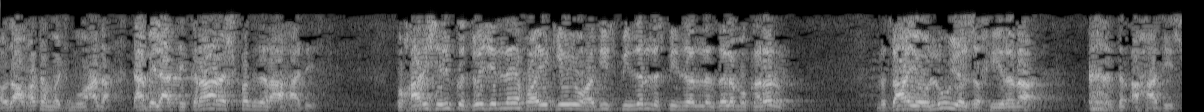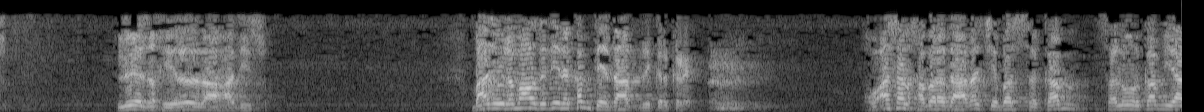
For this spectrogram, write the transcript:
او دا غټه مجموعه ده دا بلا تکرار شپږ زرا حدیث بخاری شریف کې دوه جلد خو یې کې یو حدیث پنځل لس پنځل لس ځله مکرر نو دا یو لوی ذخیره ده د احادیث لوی ذخیره ده د احادیث بعض علماء د دې نه کم تعداد ذکر کړي خو اصل خبره دا ده چې بس کم سلور کم یا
